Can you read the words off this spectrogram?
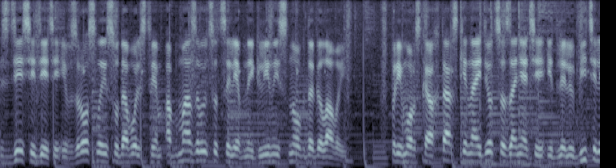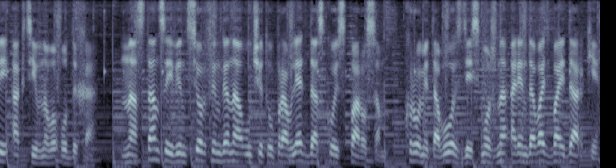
Здесь и дети, и взрослые с удовольствием обмазываются целебной глиной с ног до головы. В Приморско-Ахтарске найдется занятие и для любителей активного отдыха. На станции виндсерфинга научат управлять доской с парусом. Кроме того, здесь можно арендовать байдарки,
